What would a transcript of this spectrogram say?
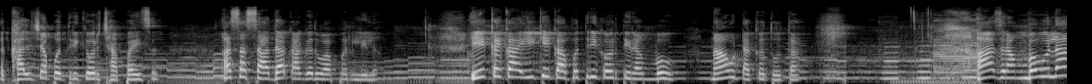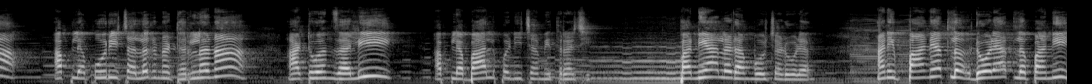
तर खालच्या पत्रिकेवर छापायचं. असा साधा कागद वापरलेला. एकेका एकेका पत्रिकेवरती रामभाऊ नाव टाकत होता. आज रामभाऊला आपल्या पोरीचं लग्न ठरलं ना आठवण झाली आपल्या बालपणीच्या मित्राची. पाणी आलं रामभाऊच्या डोळ्यात आणि पाण्यातलं डोळ्यातलं पाणी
